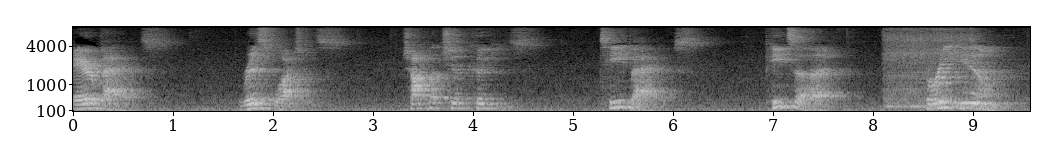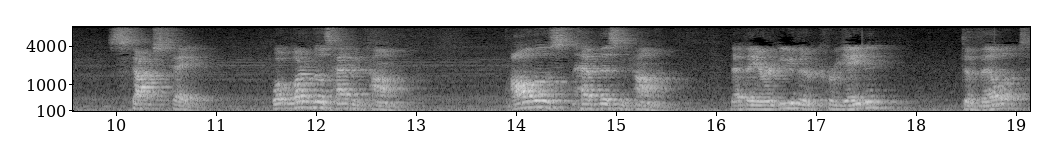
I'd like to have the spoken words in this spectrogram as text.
airbags, wristwatches, chocolate chip cookies, tea bags, Pizza Hut, 3M, Scotch tape. What, what do those have in common? All those have this in common that they are either created, developed,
